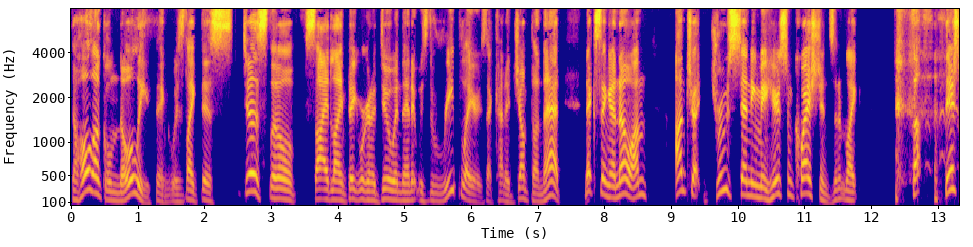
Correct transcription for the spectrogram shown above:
the whole Uncle Noli thing was like this just little sideline thing we're gonna do, and then it was the replayers that kind of jumped on that. Next thing I know, I'm I'm trying. Drew's sending me here's some questions, and I'm like, "Th- there's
